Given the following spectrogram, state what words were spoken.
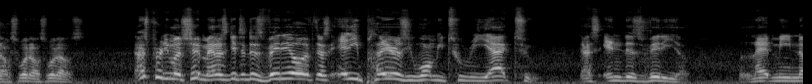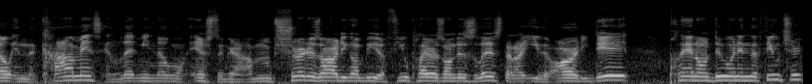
else? What else? What else? that's pretty much it, man. Let's get to this video. If there's any players you want me to react to that's in this video, let me know in the comments and let me know on Instagram. I'm sure there's already going to be a few players on this list that I either already did, plan on doing in the future,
